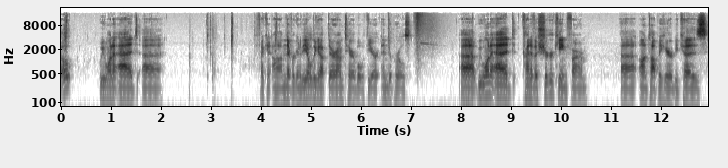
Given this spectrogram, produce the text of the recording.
oh, we want to add, uh, if I can, oh, I'm never going to be able to get up there. I'm terrible with the ender pearls. Uh, we want to add kind of a sugarcane farm uh, on top of here because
